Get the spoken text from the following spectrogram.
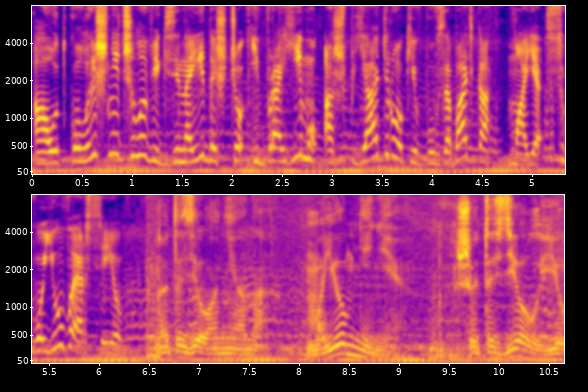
А от колишній чоловік Зінаїди, що Ібрагіму аж 5 років був за батька, має свою версію. Но это сделала не она. Мое мнение, что это сделал ее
